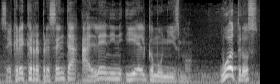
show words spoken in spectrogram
se cree que representa a Lenin y el comunismo. U otros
